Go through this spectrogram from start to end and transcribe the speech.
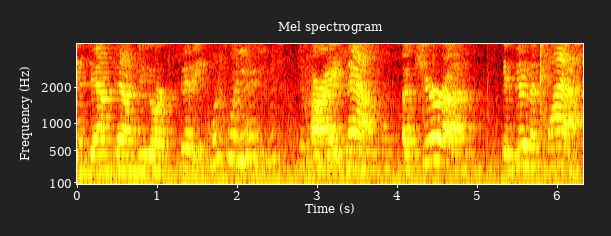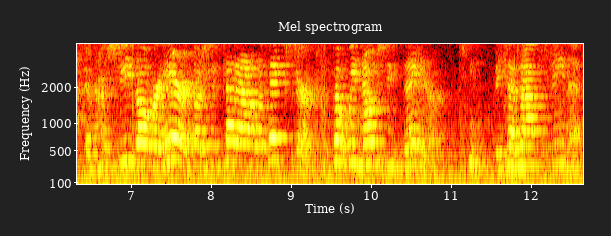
in downtown New York City. Which one is it? All right, now, Akira is in the class, and her, she's over here, so she's cut out of the picture. But we know she's there because I've seen it.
